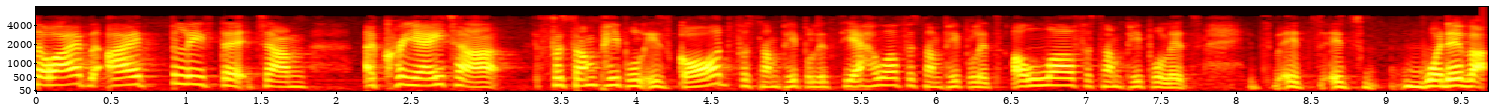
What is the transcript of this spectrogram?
So I I believe that um, a creator for some people is God, for some people it's Yahweh, for some people it's Allah, for some people it's it's it's, it's whatever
